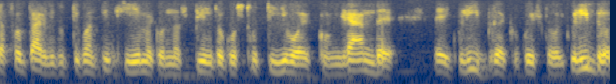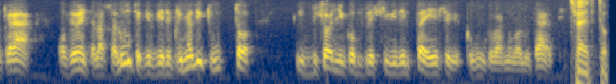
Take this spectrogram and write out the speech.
di affrontarli tutti quanti insieme con spirito costruttivo e con grande equilibrio. Ecco, questo equilibrio tra ovviamente la salute che viene prima di tutto i bisogni complessivi del paese che comunque vanno valutati. Certo.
